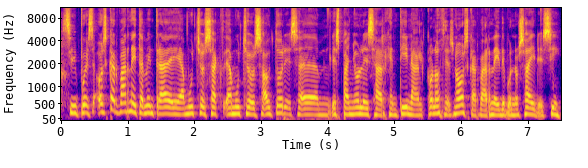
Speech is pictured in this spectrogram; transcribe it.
Sí, pues Oscar Barney también trae a muchos, a muchos autores eh, españoles a Argentina. ¿Conoces, no? Oscar Barney de Buenos Aires, sí.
